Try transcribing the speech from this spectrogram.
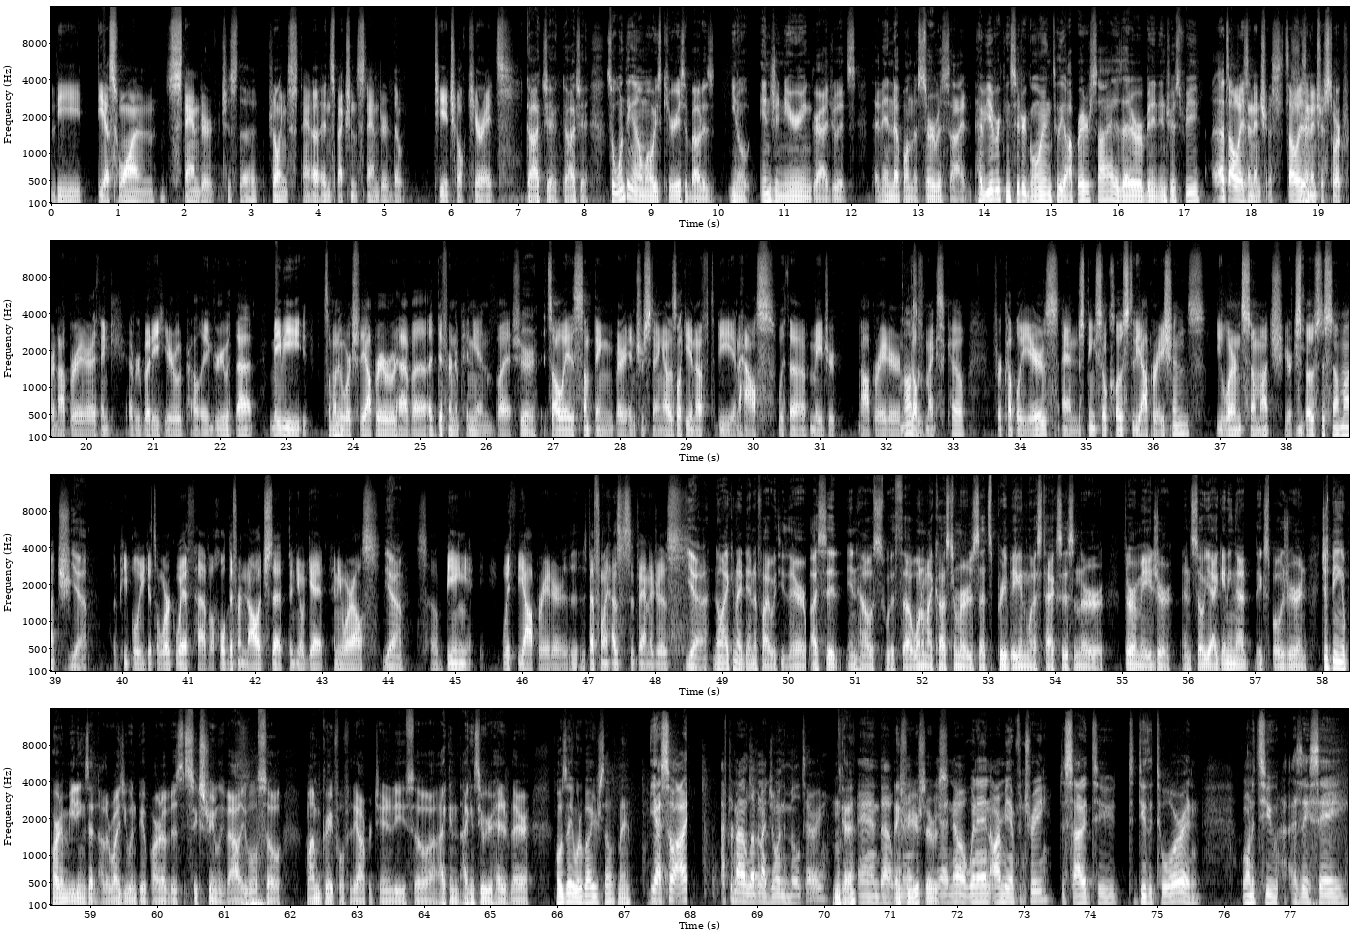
the DS1 standard, which is the drilling sta- uh, inspection standard that THL curates. Gotcha, gotcha. So one thing I'm always curious about is, you know, engineering graduates that end up on the service side. Have you ever considered going to the operator side? Has that ever been an interest for you? That's always an interest. It's always an interest to work for an operator. I think everybody here would probably agree with that. Maybe someone who works for the operator would have a, a different opinion, but Sure. it's always something very interesting. I was lucky enough to be in house with a major operator in Gulf of Mexico for a couple of years, and just being so close to the operations, you learn so much. You're exposed to so much. Yeah. The people you get to work with have a whole different knowledge set than you'll get anywhere else. Yeah. So being with the operator definitely has its advantages. Yeah, no, I can identify with you there. I sit in house with uh, one of my customers that's pretty big in West Texas, and they're they're a major, and so yeah, getting that exposure and just being a part of meetings that otherwise you wouldn't be a part of is extremely valuable. So I'm grateful for the opportunity. So uh, I can I can see where you're headed there. Jose, what about yourself, man? Yeah, so I after 9/11 I joined the military Okay, and uh, Thanks for in- your service. Yeah, no, went in Army Infantry, decided to to do the tour and wanted to, as they say,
